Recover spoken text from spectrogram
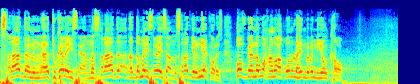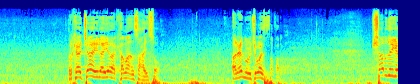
Salaadan aad tukanaysaa ma salaad aad dhammaystiraysaa ma salaad gaba niyaa ka horraysa. Qofkanna waxaanu aqoon u lahayn maba niyoon karo. Markaa jaahil ayada kama ansaxayso alcilmu bijawaasi safar shardiga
